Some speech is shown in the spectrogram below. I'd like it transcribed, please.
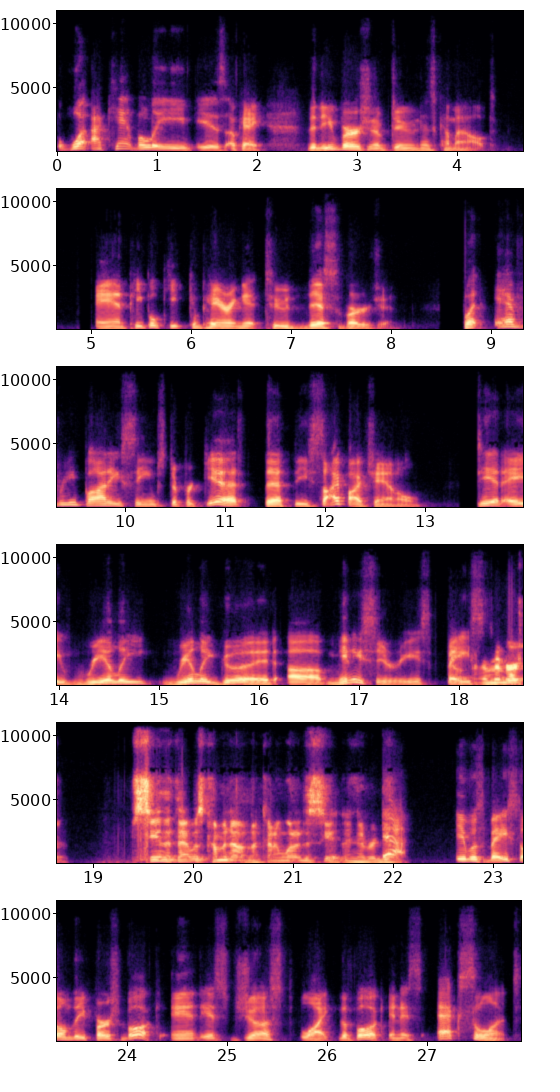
what I can't believe is okay, the new version of Dune has come out, and people keep comparing it to this version. But everybody seems to forget that the Sci-Fi Channel did a really, really good uh miniseries based. I remember seeing that that was coming out, and I kind of wanted to see it, and I never did. Yeah, it was based on the first book, and it's just like the book, and it's excellent.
